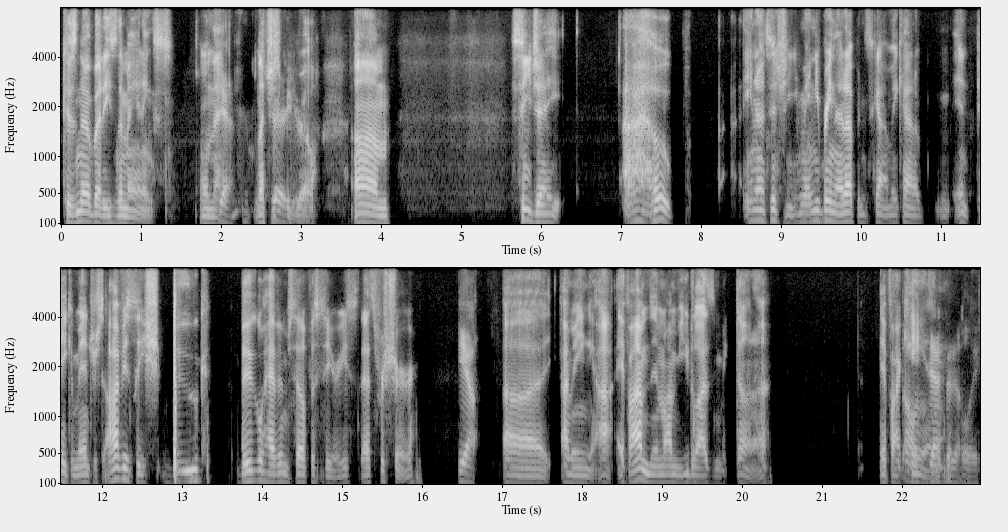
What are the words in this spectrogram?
Because nobody's the Mannings on that. Yeah, Let's just be real. Um, CJ, I hope you know it's interesting. Man, you bring that up and it's got me kind of in, piquing my interest. Obviously, Boog Boog will have himself a series. That's for sure. Yeah. Uh, I mean, I, if I'm them, I'm utilizing McDonough if I Oh, can. definitely.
